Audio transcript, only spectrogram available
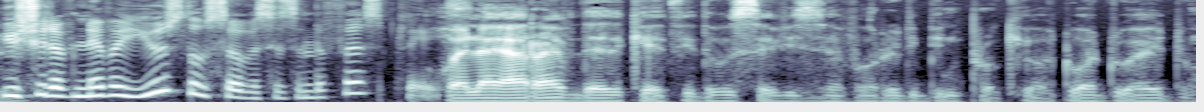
you should have never used those services in the first place. Well, I arrived there, Kathy, those services have already been procured. What do I do?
